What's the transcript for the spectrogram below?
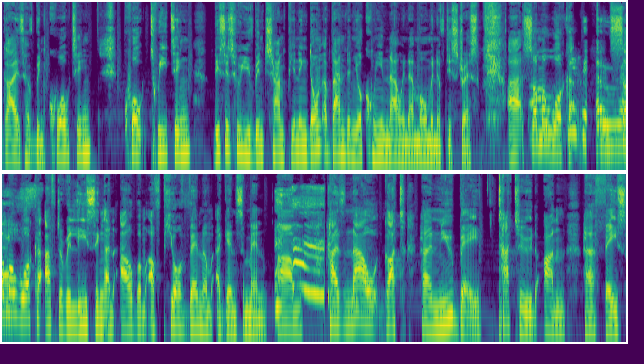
guys have been quoting, quote tweeting. This is who you've been championing. Don't abandon your queen now in a moment of distress. Uh, Summer Oh, Walker, give it a Summer. Walker, after releasing an album of pure venom against men, um, has now got her new bay tattooed on her face,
